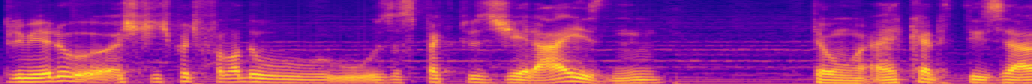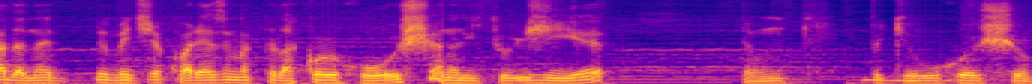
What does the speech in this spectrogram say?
Primeiro, acho que a gente pode falar dos aspectos gerais, né? Então, é caracterizada né, no ambiente da quaresma pela cor roxa na liturgia. Então, porque o roxo,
